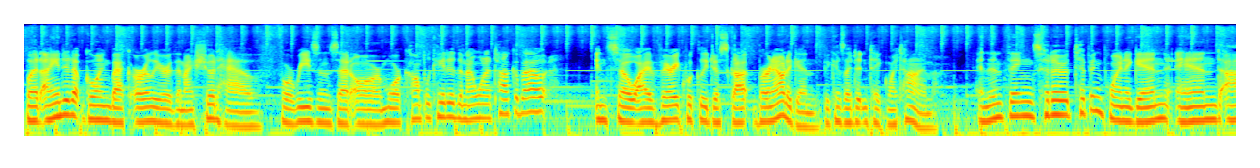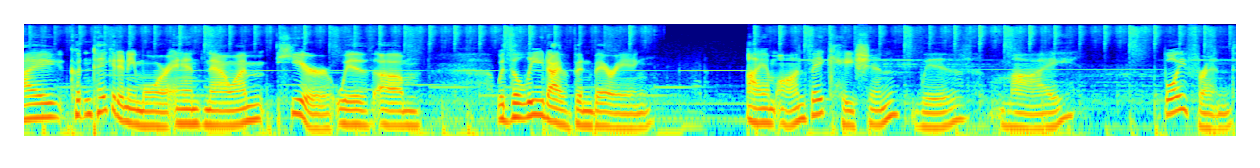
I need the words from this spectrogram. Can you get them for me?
But I ended up going back earlier than I should have for reasons that are more complicated than I want to talk about. And so I very quickly just got burnt out again because I didn't take my time. And then things hit a tipping point again, and I couldn't take it anymore. And now I'm here with um, with the lead I've been burying. I am on vacation with my boyfriend.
